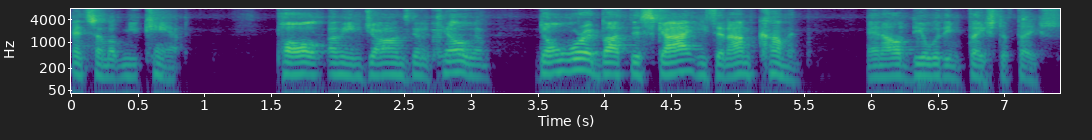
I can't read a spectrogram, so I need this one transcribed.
and some of them you can't. Paul, I mean John's going to tell them, don't worry about this guy. He said, I'm coming, and I'll deal with him face to face.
